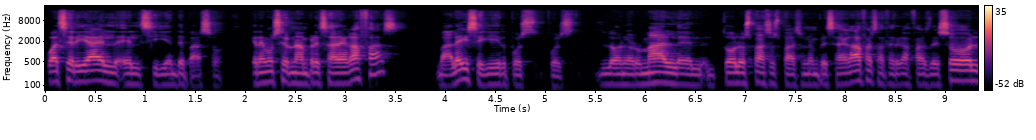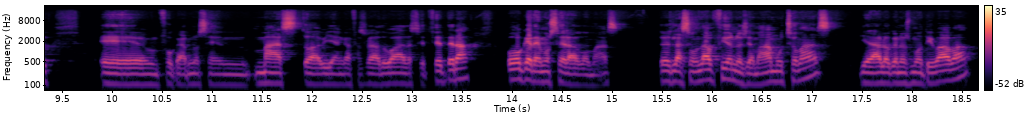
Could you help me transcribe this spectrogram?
¿Cuál sería el, siguiente paso? ¿Queremos ser una empresa de gafas? ¿Vale? Y seguir pues, pues lo normal, todos los pasos para ser una empresa de gafas, hacer gafas de sol, eh, enfocarnos en más todavía en gafas graduadas, etcétera, o queremos ser algo más. Entonces, la segunda opción nos llamaba mucho más y era lo que nos motivaba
